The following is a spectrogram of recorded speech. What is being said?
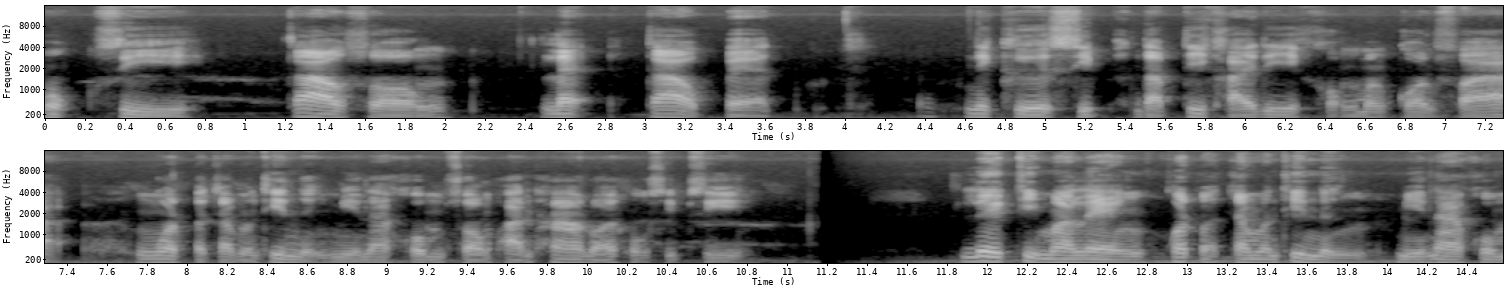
64 92 และ 98 นี่คือ 10 อันดับที่ขายดีของมังกรฟ้างวดประจำวันที่ 1 มีนาคม 2564 เลขที่มาแรงงวดประจำวันที่ 1 มีนาคม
